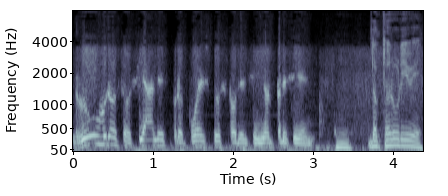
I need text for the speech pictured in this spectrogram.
rubros sociales propuestos por el señor presidente. Mm. Doctor Uribe,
